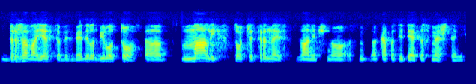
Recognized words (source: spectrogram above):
država jeste obezbedila bilo to sa malih 114 zvanično kapaciteta smeštenih.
